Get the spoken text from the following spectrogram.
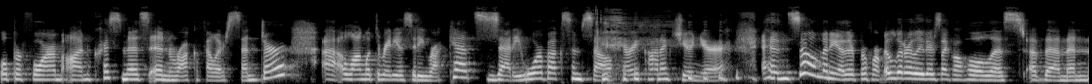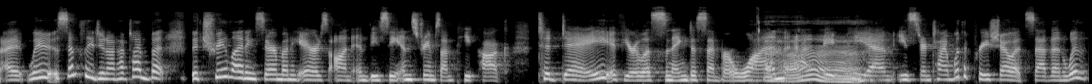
will perform on Christmas in Rockefeller Center, uh, along with the Radio City Rockettes, Zaddy Warbucks himself, Harry Connick Jr., and so many other performers. Literally, there's like a whole list of them, and I, we simply do not have time. But the tree lighting ceremony airs on NBC and streams on Peacock today. If you're listening, December one Uh-huh. at 8 p.m. Eastern Time, with a pre-show at seven, with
